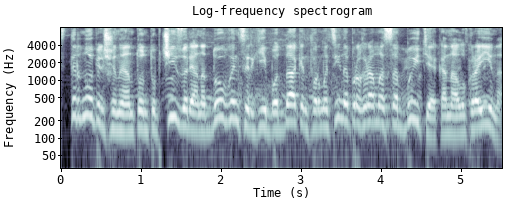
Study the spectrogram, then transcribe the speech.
З Тернопільщини Антон Топчій, Зоряна Довгань, Сергій Бодак. Інформаційна програма Сабиття, канал Україна.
